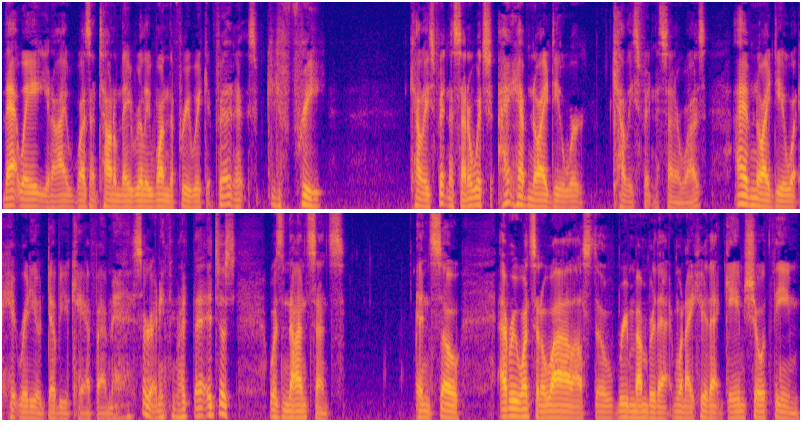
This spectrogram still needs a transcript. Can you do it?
That way you know i wasn't telling them they really won the free week at fitness free kelly's fitness center which i have no idea where Kelly's Fitness Center was. I have no idea what Hit Radio WKFM is or anything like that. It just was nonsense. And so every once in a while, I'll still remember that. And when I hear that game show theme,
